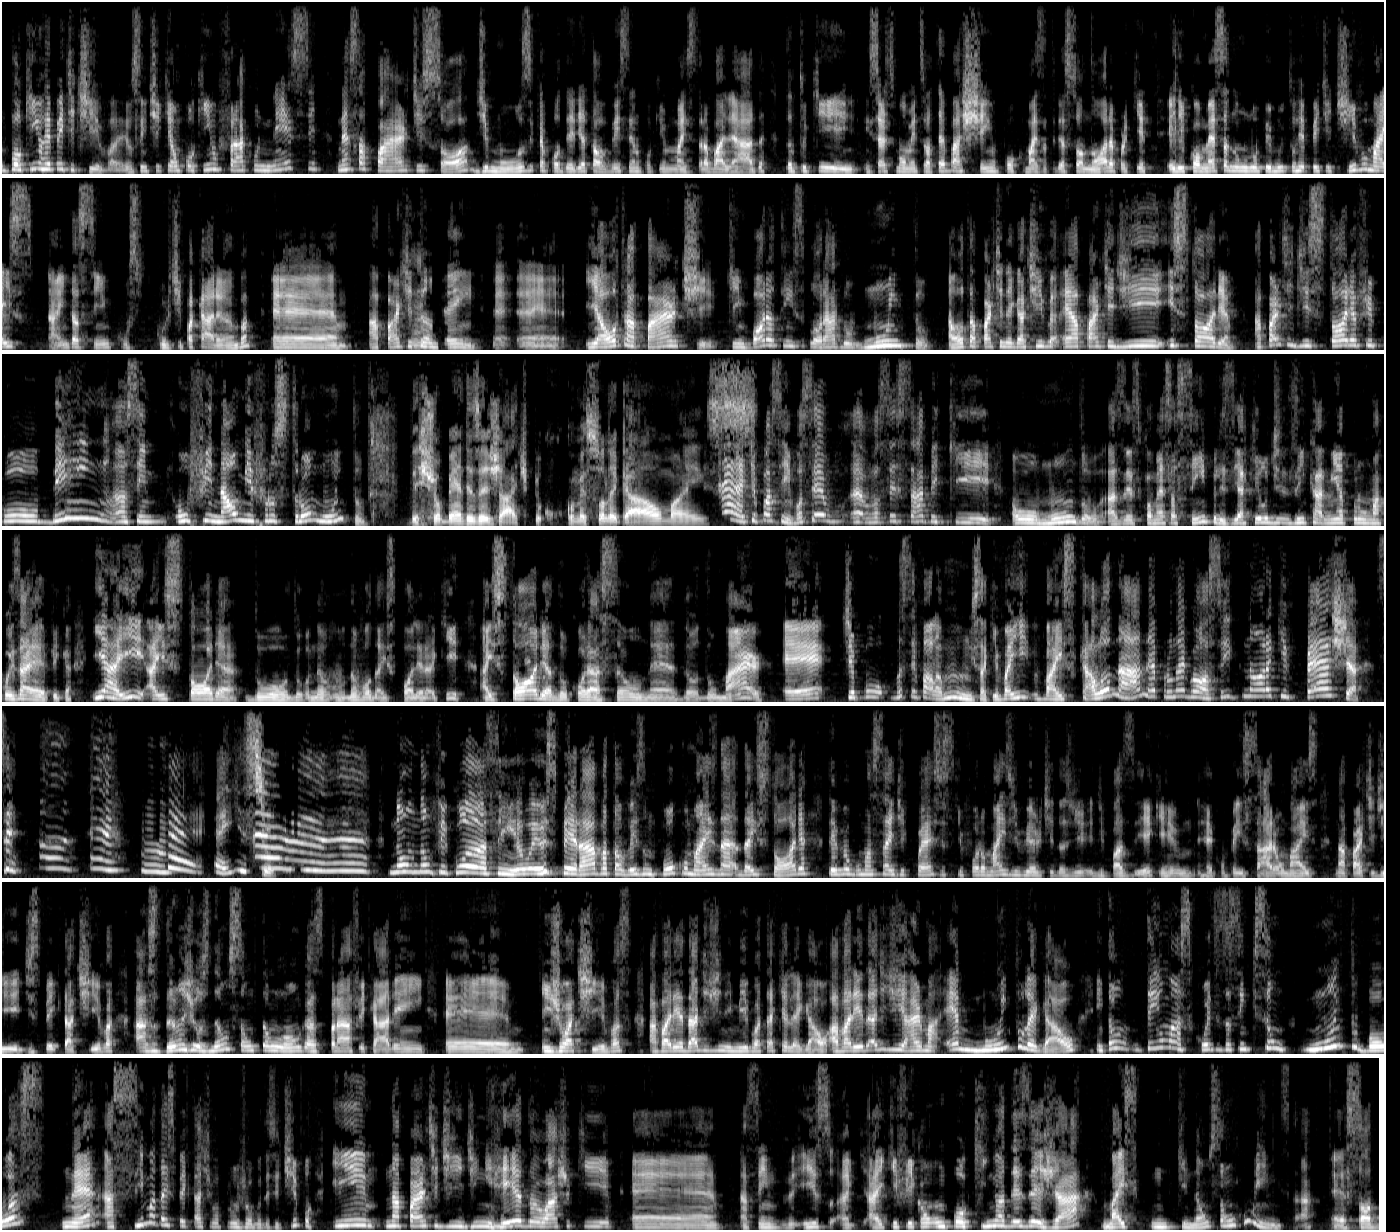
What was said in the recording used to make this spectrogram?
um pouquinho repetitiva. Eu senti que é um pouquinho fraco nesse nessa parte só de música, poderia talvez ser um pouquinho mais trabalhada, tanto que em certos momentos eu até baixei um pouco mais a trilha sonora, porque ele começa num loop muito repetitivo, mas ainda assim curti pra caramba. É, a parte hum. também é, é, e a outra parte, que embora eu tenha explorado muito, a outra parte negativa é a parte de história. A parte de história ficou bem, assim, o final me frustrou muito. Deixou bem a desejar, tipo, começou legal, mas É, tipo assim, você é, você sabe que o mundo às vezes começa simples e aquilo desencaminha por uma coisa épica. E aí a história do, do não, não vou dar spoiler aqui, a história do coração, né, do, do mar é tipo, você fala, hum, isso aqui vai, vai escalonar, né, pro negócio. E na hora que fecha, você. Ah, é. Hum, é, é isso. é. Não, não ficou assim. Eu, eu esperava talvez um pouco mais da, da história. Teve algumas side quests que foram mais divertidas de, de fazer, que recompensaram mais na parte de, de expectativa. As dungeons não são tão longas para ficarem é, enjoativas. A variedade de inimigo até que é legal. A variedade de arma é muito legal. Então tem umas coisas assim que são muito boas né, acima da expectativa para um jogo desse tipo. E na parte de, de enredo, eu acho que é, assim, isso aí que ficam um pouquinho a desejar, mas que não são ruins, tá? É só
